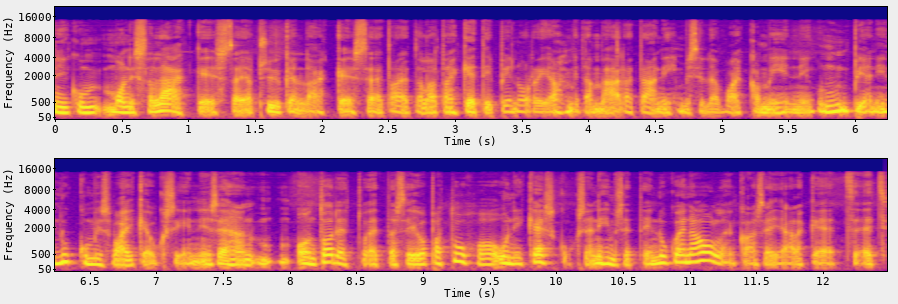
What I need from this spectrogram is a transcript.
niin kuin monissa lääkkeissä ja psyykenlääkkeissä, että ajatellaan jotain ketipinuria, mitä määrätään ihmisille vaikka mihin niin kuin pieniin nukkumisvaikeuksiin, niin sehän on todettu, että se jopa tuhoaa unikeskuksen. Ihmiset ei nuku enää ollenkaan sen jälkeen. Että, että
